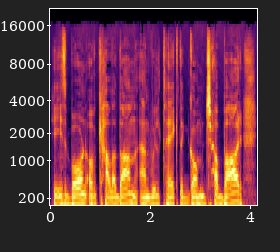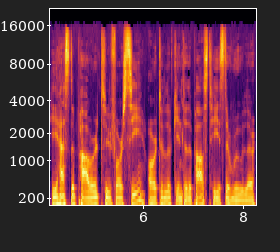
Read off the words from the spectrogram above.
He is born of Caladan and will take the Gom Jabbar. He has the power to foresee or to look into the past. He is the ruler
